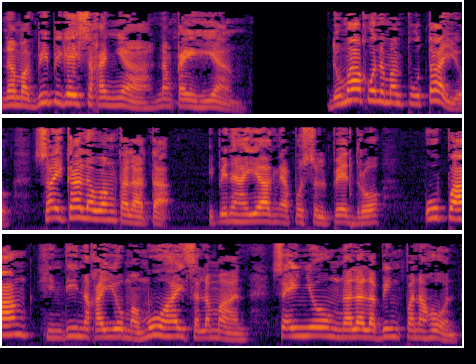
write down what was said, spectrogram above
na magbibigay sa kanya ng kahihiyan. Dumako naman po tayo sa ikalawang talata. Ipinahayag ni Apostol Pedro upang hindi na kayo mamuhay sa laman sa inyong nalalabing panahon,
